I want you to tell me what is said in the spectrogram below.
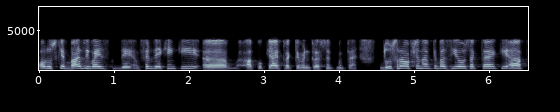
और उसके बाद रिवाइज दे, फिर देखें कि आ, आपको क्या अट्रैक्टिव इंटरेस्ट रेट मिलता है। दूसरा ऑप्शन आपके पास ये हो सकता है कि आप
